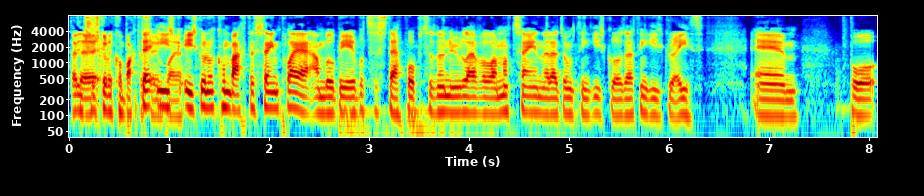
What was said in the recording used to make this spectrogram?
That he's just going to come back the same he's, player. he's going to come back the same player and will be able to step up to the new level. I'm not saying that I don't think he's good. I think he's great, um, but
